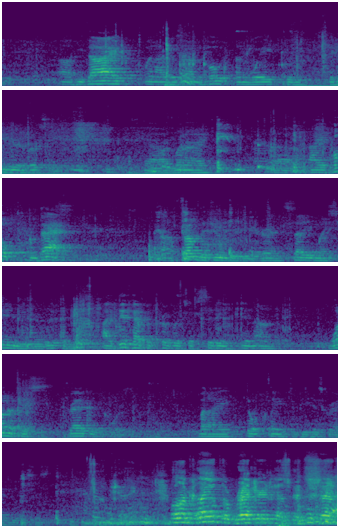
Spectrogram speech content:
Uh, he died when I was on the boat on the way to the Hebrew University. Uh, when I, uh, I had hoped to come back uh, from the junior year and study my senior year with him. I did have the privilege of sitting in on one of his graduate courses, but I don't claim to be his graduate assistant. Okay. Well, I'm glad the record has been set.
